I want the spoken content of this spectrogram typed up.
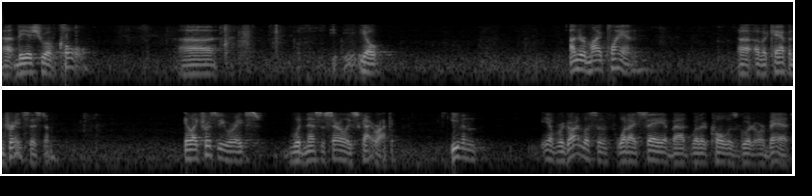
uh, the issue of coal, uh, you know, under my plan uh, of a cap and trade system, electricity rates would necessarily skyrocket, even you know, regardless of what I say about whether coal is good or bad,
